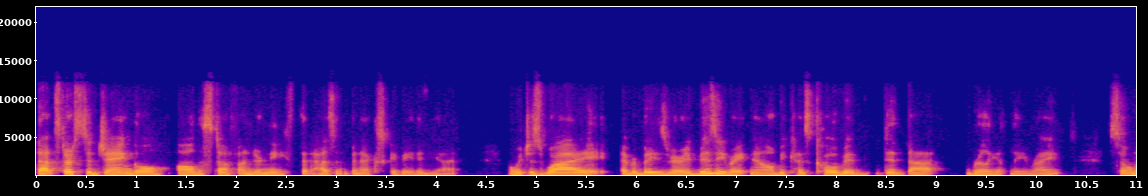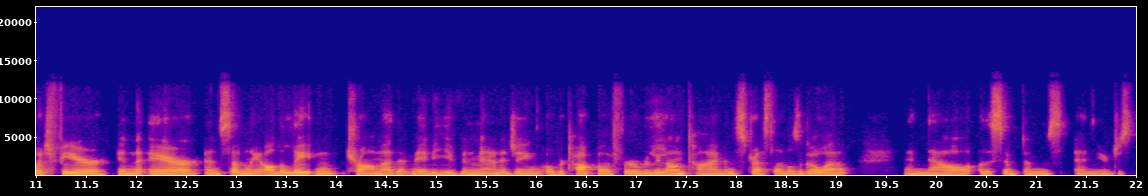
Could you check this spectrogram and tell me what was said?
that starts to jangle all the stuff underneath that hasn't been excavated yet which is why everybody's very busy right now because covid did that brilliantly right? So much fear in the air and suddenly all the latent trauma that maybe you've been managing over top of for a really long time and the stress levels go up and now the symptoms and you're just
